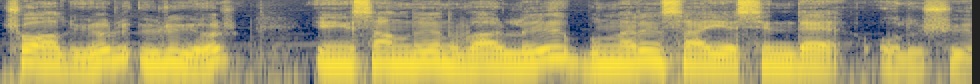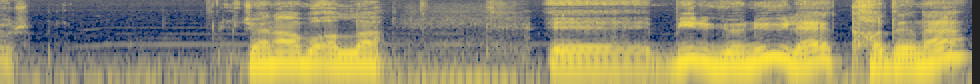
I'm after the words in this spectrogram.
çoğalıyor, ürüyor. İnsanlığın varlığı bunların sayesinde oluşuyor. Cenab-ı Allah e, bir yönüyle kadına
